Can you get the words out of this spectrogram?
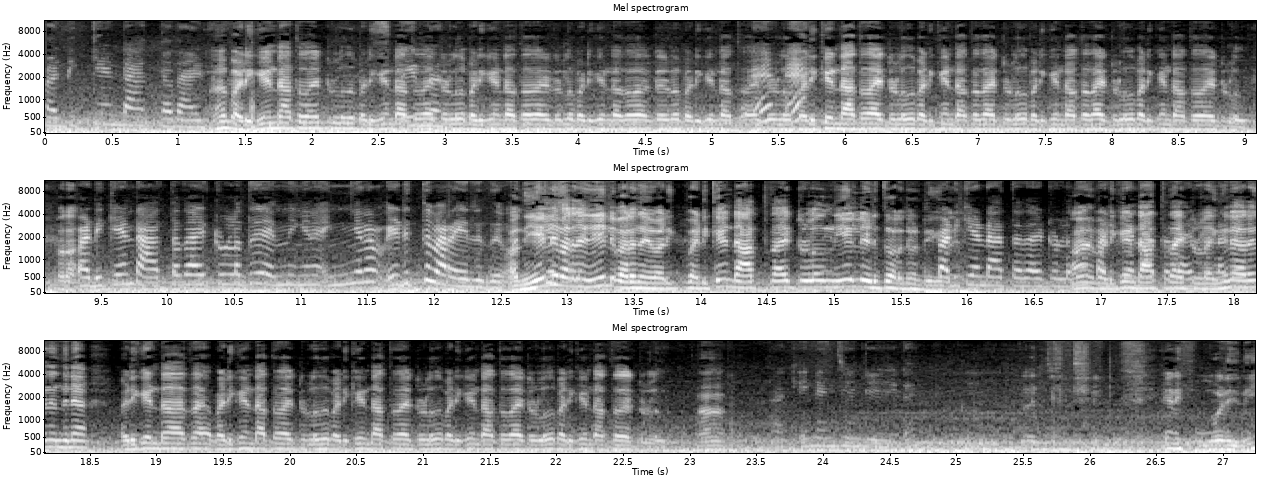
പഠിക്കേണ്ടാത്തതായിട്ടുള്ളത്. പഠിക്കേണ്ടാത്തതായിട്ടുള്ളത് പഠിക്കേണ്ടാത്തതായിട്ടുള്ളത് പഠിക്കേണ്ടാത്തതായിട്ടുള്ളത് പഠിക്കേണ്ടാത്തതായിട്ടുള്ളത് പഠിക്കേണ്ടാത്തതായിട്ടുള്ളത് പഠിക്കേണ്ടാത്തതായിട്ടുള്ളത് പഠിക്കേണ്ടാത്തതായിട്ടുള്ളത് പഠിക്കേണ്ടാത്തതായിട്ടുള്ളത് പഠിക്കേണ്ടാത്തതായിട്ടുള്ളത്. എന്നിങ്ങനെ ഇങ്ങനെ എടുത്തു പറയരുത്. നീയല്ലേ പറഞ്ഞ നീയല്ലേ പറഞ്ഞേ പഠി- പഠിക്കേണ്ടാത്തതായിട്ടുള്ളത് നീയല്ലേ എടുത്ത് പറഞ്ഞോണ്ടിരിക്കും പഠിക്കേണ്ടാത്തതായിട്ടുള്ളത് പഠിക്കേണ്ടാത്തതായിട്ടുള്ളത്. ഇങ്ങനെ അറിയുന്നത് എന്തിനാ? പഠിക്കേണ്ടാത്ത പഠിക്കേണ്ടാത്തതായിട്ടുള്ളത് പഠിക്കേണ്ടാത്തതായിട്ടുള്ളത് പഠിക്കേണ്ടാത്തതായിട്ടുള്ളത് പഠിക്കേണ്ടാത്തതായിട്ടുള്ളത്. ആ. ഓടി നീ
